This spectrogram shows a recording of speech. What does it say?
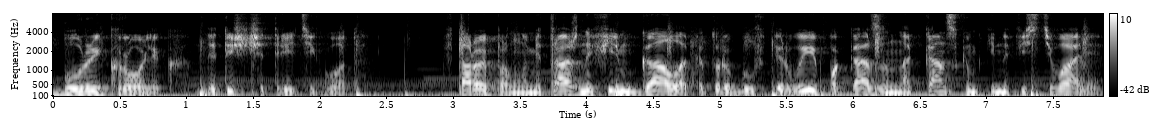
Бурый кролик, 2003 год. Второй полнометражный фильм Галла, который был впервые показан на Канском кинофестивале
